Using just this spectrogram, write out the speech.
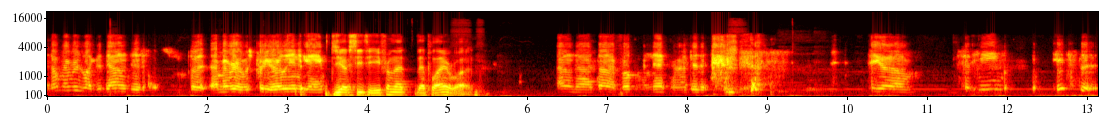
I don't remember like the down and distance, but I remember it was pretty early in the game. Do you have CTE from that that play or what? I don't know. I thought I broke my neck when I did it. he um, so he hits the.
